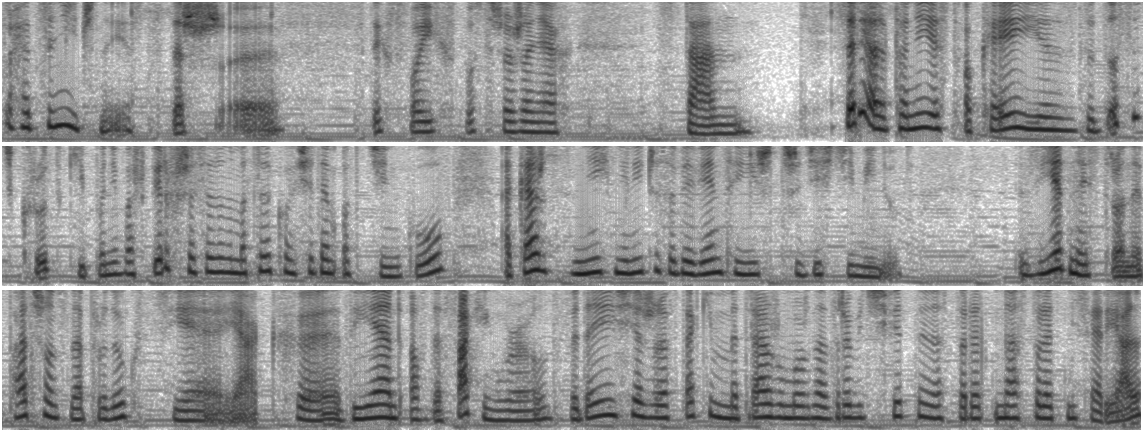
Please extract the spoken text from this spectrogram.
trochę cyniczny jest też e, w tych swoich spostrzeżeniach stan Serial to nie jest ok, jest dosyć krótki, ponieważ pierwszy sezon ma tylko 7 odcinków, a każdy z nich nie liczy sobie więcej niż 30 minut. Z jednej strony, patrząc na produkcję jak e, The End of the Fucking World, wydaje się, że w takim metrażu można zrobić świetny nastoletni serial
